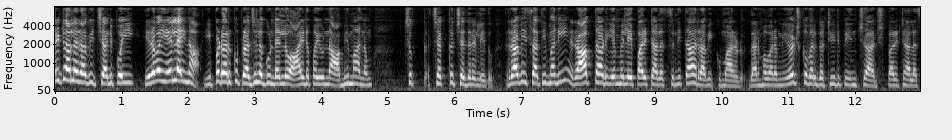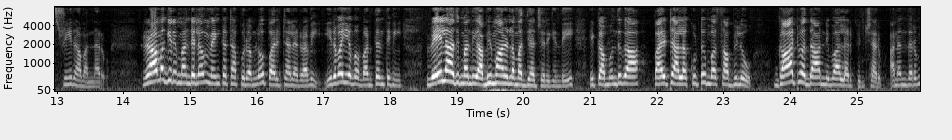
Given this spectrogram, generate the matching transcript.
పరిటాల రవి చనిపోయి ఇరవై ఏళ్ళైనా ఇప్పటివరకు ప్రజల గుండెల్లో ఆయనపై ఉన్న అభిమానం చుక్ చెక్కు చెదరలేదు. రవి సతీమణి రాప్తాడు ఎమ్మెల్యే పరిటాల సునీత రవి కుమారుడు. ధర్మవరం నియోజకవర్గ టీడీపీ ఇన్ఛార్జ్ పరిటాల శ్రీరామ్ అన్నారు రామగిరి మండలం వెంకటాపురంలో పరిటాల రవి ఇరవయవ వర్ధంతిని వేలాది మంది అభిమానుల మధ్య జరిగింది. ఇక ముందుగా పరిటాల కుటుంబ సభ్యులు ఘాట్ వద్ద నివాళులర్పించారు. అనంతరం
